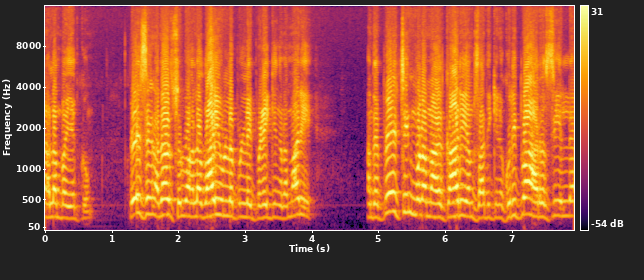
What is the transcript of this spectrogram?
நலம் பயக்கும். பேசுங்க அதாவது சொல்லுவாங்கல்ல வாயுள்ள பிள்ளை பிழைக்குங்கிற மாதிரி அந்த பேச்சின் மூலமாக காரியம் சாதிக்கணும். குறிப்பாக அரசியலில்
